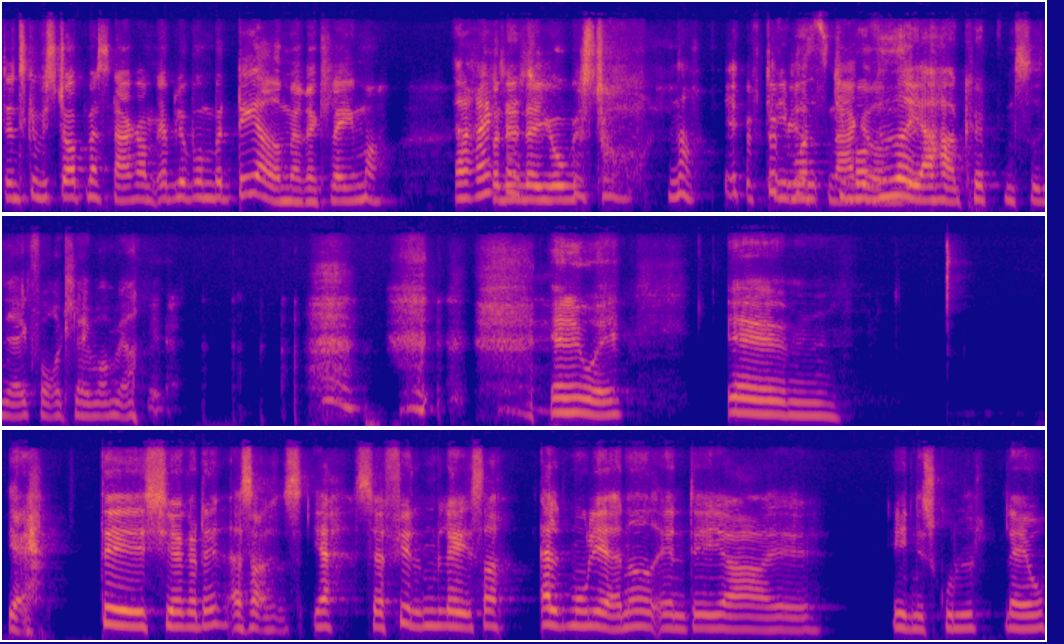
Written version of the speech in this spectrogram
den skal vi stoppe med at snakke om. Jeg bliver bombarderet med reklamer. Er det rigtigt? For den der yogastol. Nå, Efter de, må, de må vide, at jeg har købt den, siden jeg ikke får reklamer mere. Ja. anyway. Øhm, ja, det er cirka det. Altså, ja, ser film, læser, alt muligt andet, end det jeg øh, egentlig skulle lave.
